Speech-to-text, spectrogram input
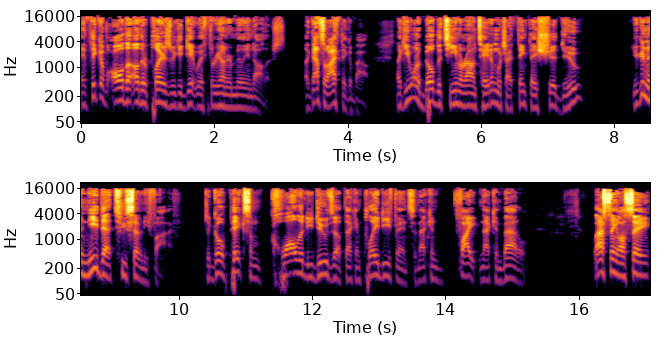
And think of all the other players we could get with 300 million dollars. Like that's what I think about. Like you want to build the team around Tatum, which I think they should do. You're going to need that 275 to go pick some quality dudes up that can play defense and that can fight and that can battle. Last thing I'll say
